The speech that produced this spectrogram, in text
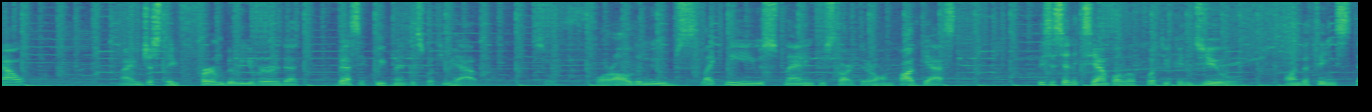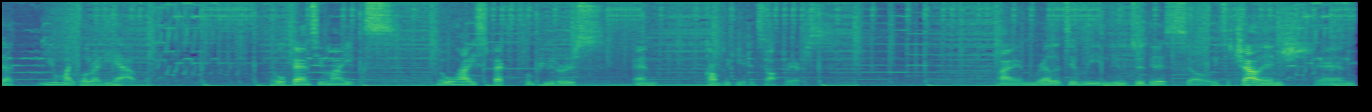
Now, I'm just a firm believer that best equipment is what you have. So, for all the noobs like me who's planning to start their own podcast, this is an example of what you can do on the things that you might already have. No fancy mics, no high spec computers, and complicated softwares. I'm relatively new to this, so it's a challenge, and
